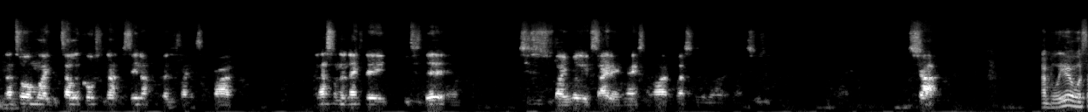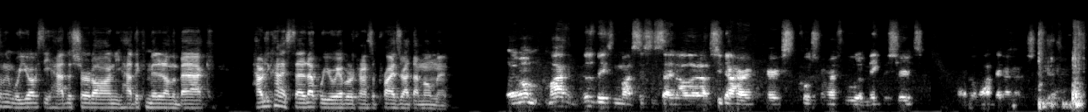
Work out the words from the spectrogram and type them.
And I told him like to tell the coach not to say nothing because it's like a surprise. And that's when the next day we just did it. And she just was like really excited and asking a lot of questions about it. Like she was just like, shocked. I believe it was something where you obviously had the shirt on, you had the committed on the back. How did you kind of set it up where you were able to kind of surprise her at that moment? Well, my, my, it was basically my sister setting all that up. She got her her coach from her school to make the shirts. I, know, I think I got the shirt.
